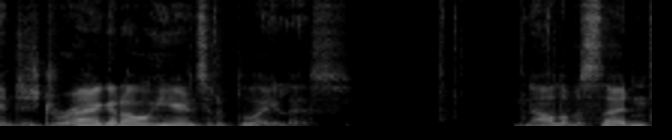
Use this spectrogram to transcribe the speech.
And then just drag it all here into the playlist. And all of a sudden,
